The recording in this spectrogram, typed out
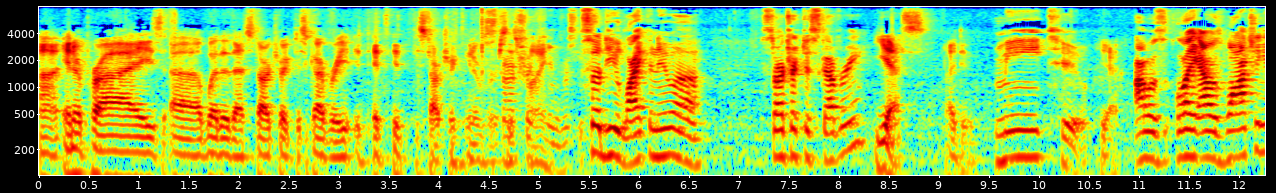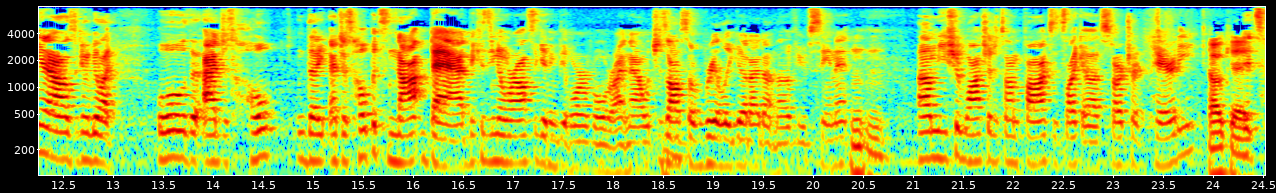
uh, Enterprise, uh, whether that's Star Trek Discovery, it, it, it, the Star Trek universe Star is Trek fine. universe. So, do you like the new uh, Star Trek Discovery? Yes, I do. Me too. Yeah. I was like, I was watching it. I was gonna be like, oh, the, I just hope the, I just hope it's not bad because you know we're also getting the Orville right now, which is also really good. I don't know if you've seen it. Mm-mm. Um, you should watch it. It's on Fox. It's like a Star Trek parody. Okay. It's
